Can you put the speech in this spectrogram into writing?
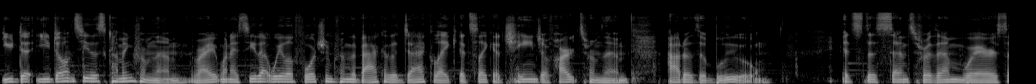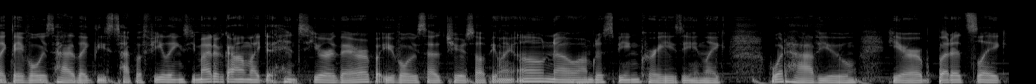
you d- you don't see this coming from them, right? When I see that Wheel of Fortune from the back of the deck, like it's like a change of hearts from them out of the blue it's this sense for them where it's like they've always had like these type of feelings. You might have gotten like a hint here or there but you've always said to yourself being like oh no i'm just being crazy and like what have you here. But it's like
